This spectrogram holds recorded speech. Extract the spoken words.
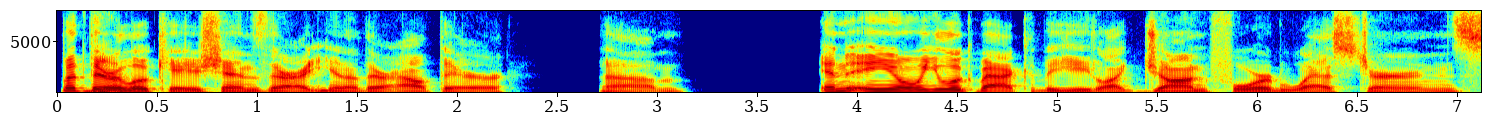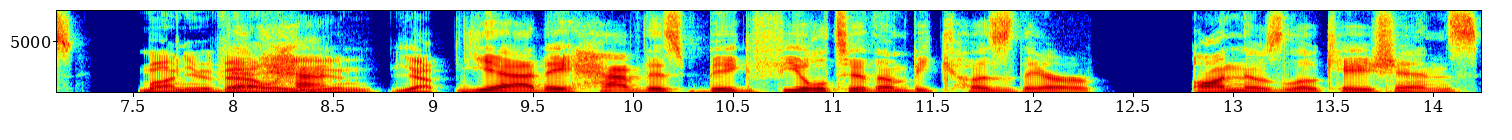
but they're Yeah. locations. They're you know they're out there. Um, and you know when you look back at the like John Ford westerns Monument Valley ha- and yeah, yeah, they have this big feel to them because they're on those locations.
